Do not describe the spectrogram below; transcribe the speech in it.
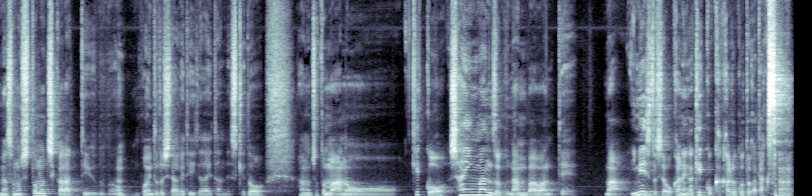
今その人の力っていう部分ポイントとして挙げていただいたんですけどあのちょっとまああの結構社員満足ナンバーワンってまあイメージとしてはお金が結構かかることがたくさん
